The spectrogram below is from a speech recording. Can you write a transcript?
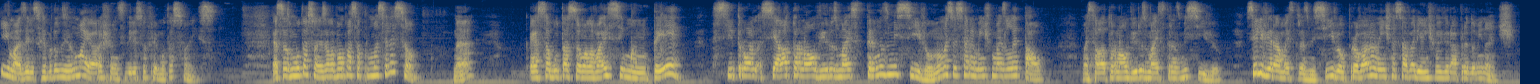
e mais ele se reproduzindo, maior a chance dele sofrer mutações. Essas mutações elas vão passar por uma seleção, né? Essa mutação ela vai se manter se, se ela tornar o vírus mais transmissível, não necessariamente mais letal, mas se ela tornar o vírus mais transmissível. Se ele virar mais transmissível, provavelmente essa variante vai virar predominante.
